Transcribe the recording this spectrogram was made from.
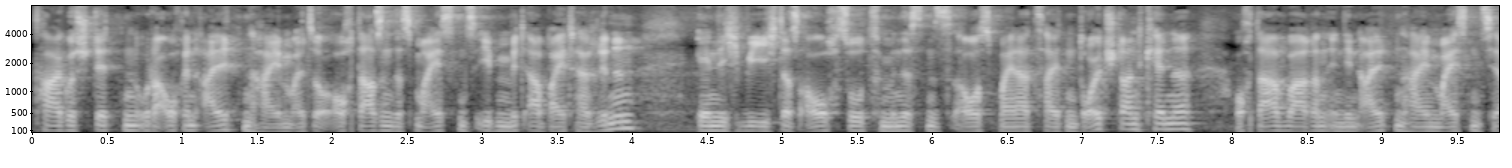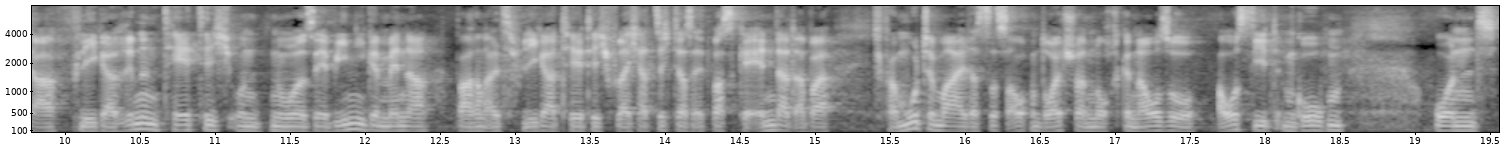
Tagesstätten oder auch in Altenheimen. Also auch da sind es meistens eben Mitarbeiterinnen, ähnlich wie ich das auch so zumindest aus meiner Zeit in Deutschland kenne. Auch da waren in den Altenheimen meistens ja Pflegerinnen tätig und nur sehr wenige Männer waren als Pfleger tätig. Vielleicht hat sich das etwas geändert, aber ich vermute mal, dass das auch in Deutschland noch genauso aussieht im Groben. Und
